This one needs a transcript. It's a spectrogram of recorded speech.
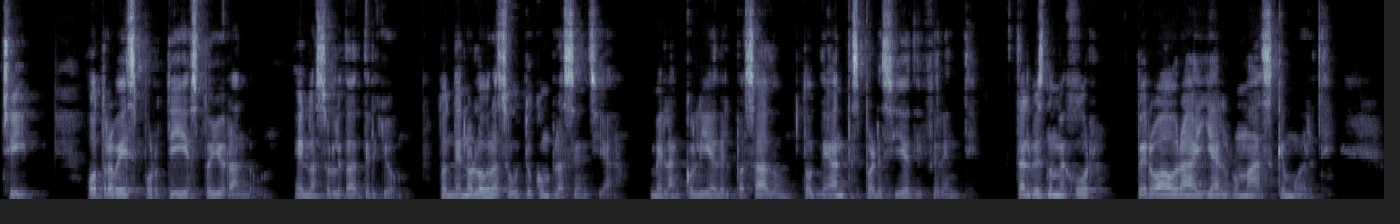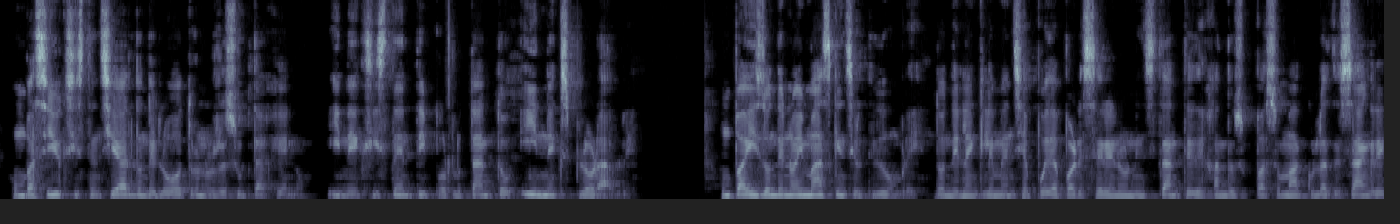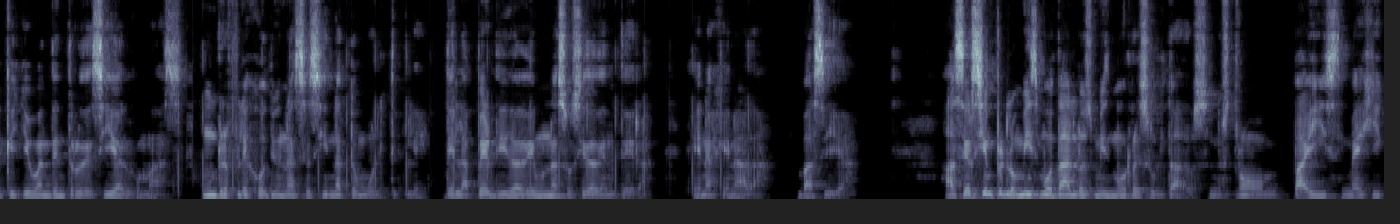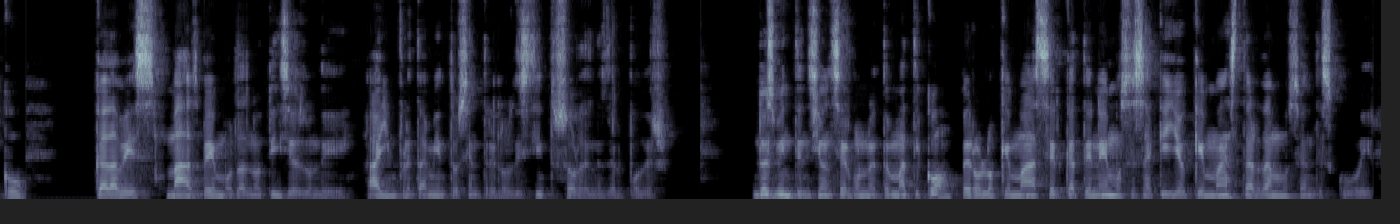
Sí, otra vez por ti estoy llorando, en la soledad del yo, donde no logras autocomplacencia, melancolía del pasado, donde antes parecía diferente. Tal vez no mejor, pero ahora hay algo más que muerte. Un vacío existencial donde lo otro nos resulta ajeno, inexistente y por lo tanto inexplorable. Un país donde no hay más que incertidumbre, donde la inclemencia puede aparecer en un instante dejando su paso máculas de sangre que llevan dentro de sí algo más, un reflejo de un asesinato múltiple, de la pérdida de una sociedad entera, enajenada, vacía. Hacer siempre lo mismo da los mismos resultados. En nuestro país, México, cada vez más vemos las noticias donde hay enfrentamientos entre los distintos órdenes del poder. No es mi intención ser monotemático, pero lo que más cerca tenemos es aquello que más tardamos en descubrir.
